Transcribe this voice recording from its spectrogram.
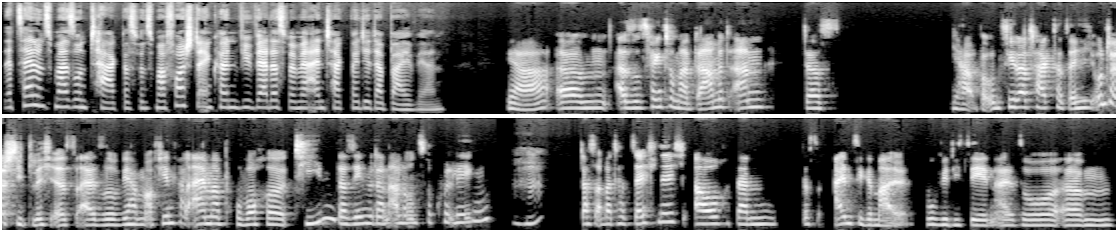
Erzähl uns mal so einen Tag, dass wir uns mal vorstellen können, wie wäre das, wenn wir einen Tag bei dir dabei wären? Ja, ähm, also es fängt schon mal damit an, dass ja bei uns jeder Tag tatsächlich unterschiedlich ist. Also wir haben auf jeden Fall einmal pro Woche Team, da sehen wir dann alle unsere Kollegen. Mhm. Das aber tatsächlich auch dann das einzige Mal, wo wir die sehen. Also ähm,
